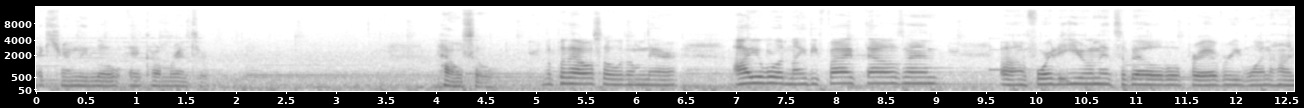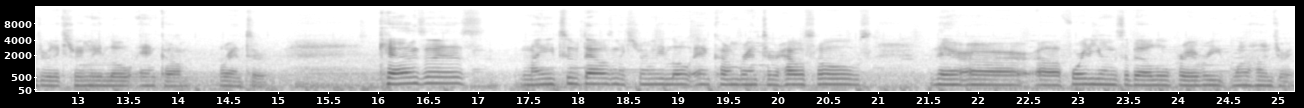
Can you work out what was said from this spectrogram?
extremely low income renter household. To put household on there, Iowa 95,000, uh, 40 units available per every 100 extremely low income renter. Kansas, 92,000 extremely low income renter households. There are uh, 40 units available per every 100.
